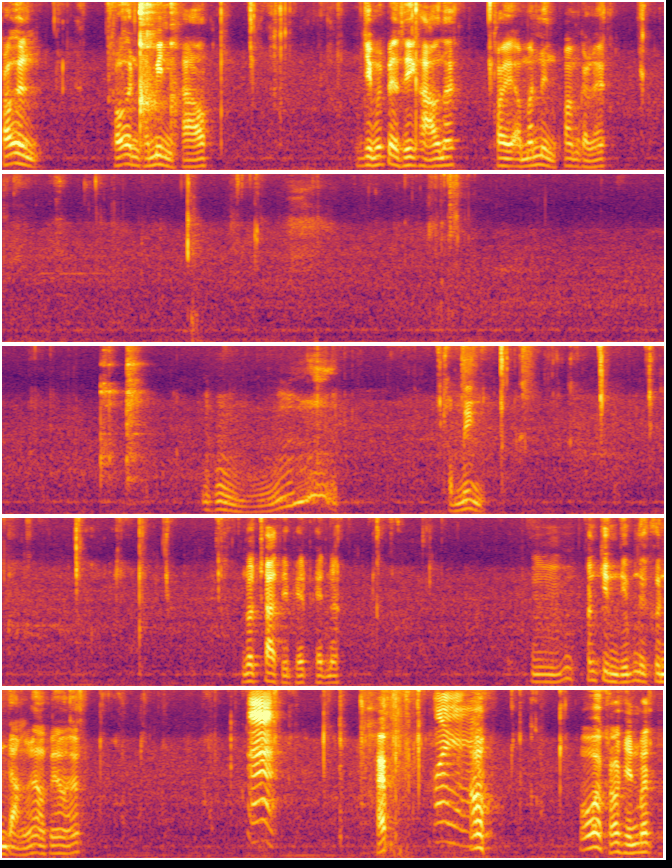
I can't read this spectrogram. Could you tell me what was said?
เขาเอิ้นเขาเอิญขมิ้นเขา จริงมันเป็นสีขาวนะคอยเอามาหนึ่งพร้อมกันเลยอื้อหือขมิ้นรสชาติที่เผ็ดเผ็ดๆนะอืมมันกินดิบนี่ขึ้นดังแล้วเป็นไงอะครับไม่เลยเอ้า โอ้ยเขาเห็นมัน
